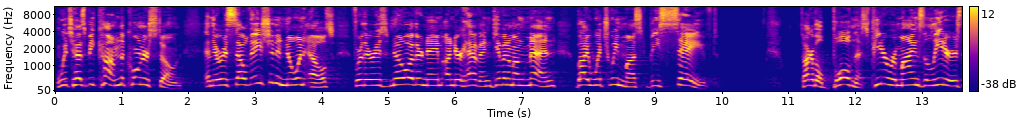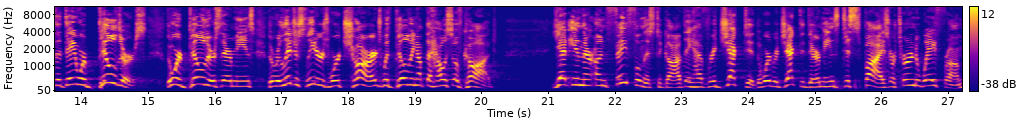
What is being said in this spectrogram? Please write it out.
which has become the cornerstone. And there is salvation in no one else, for there is no other name under heaven given among men by which we must be saved. Talk about boldness. Peter reminds the leaders that they were builders. The word builders there means the religious leaders were charged with building up the house of God. Yet in their unfaithfulness to God, they have rejected. The word rejected there means despised or turned away from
